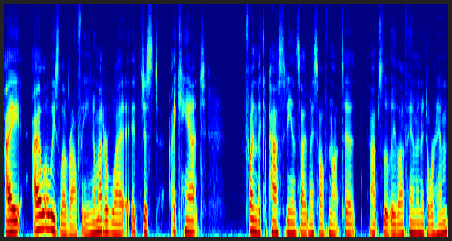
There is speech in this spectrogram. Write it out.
I I'll always love Ralphie, no matter what. It just I can't find the capacity inside myself not to absolutely love him and adore him,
